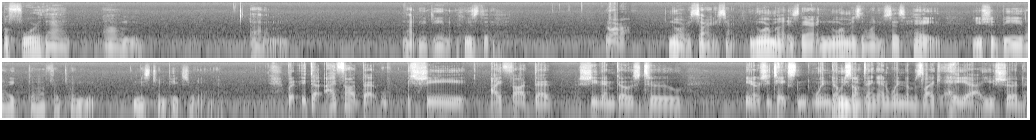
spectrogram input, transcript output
Before that, um, um, not Nadine. Who's the Norma. Norma? Sorry, sorry. Norma is there, and Norma's the one who says, "Hey, you should be like go out for Twin Miss Twin Peaks or whatever." But it, I thought that she, I thought that she then goes to, you know, she takes Windom, Windom. something, and Windom's like, "Hey, yeah, you should."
